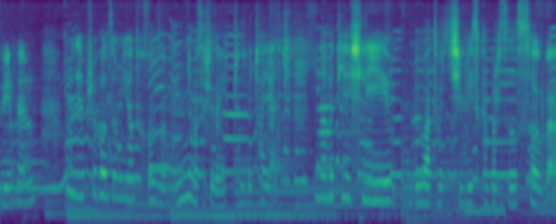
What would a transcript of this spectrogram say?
Wilhelm, ludzie przychodzą i odchodzą. Nie ma co się do nich przyzwyczajać. Nawet jeśli była to ci bliska bardzo osoba.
